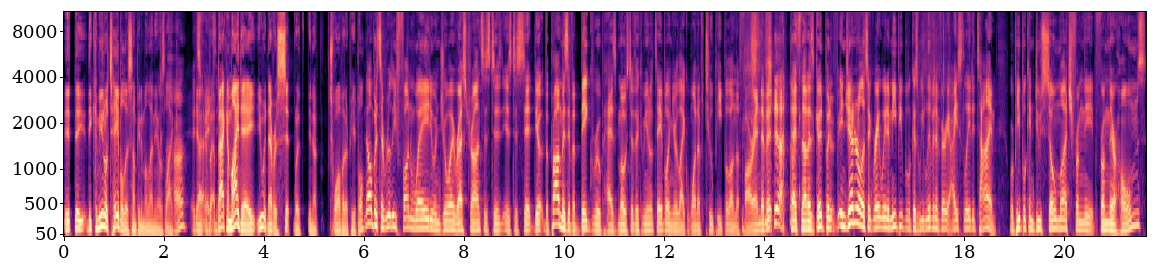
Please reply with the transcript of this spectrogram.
it, the the communal table is something millennials like. Uh-huh. It's- yeah, it's- back in my day, you would never sit with you know twelve other people. No, but it's a really fun way to enjoy restaurants is to is to sit. The, the problem is if a big group has most of the communal table and you're like one of two people on the far end of it, Yeah. that's not as good. But in general, it's a great way to meet people because we live in a very isolated time where people can do so much from the from their homes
